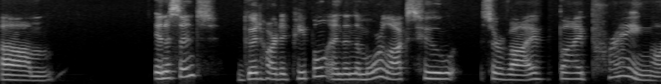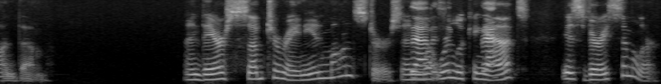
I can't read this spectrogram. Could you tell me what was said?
um, innocent, good hearted people, and then the Morlocks who survive by preying on them. And they're subterranean monsters. And That what is we're looking exact- at is very similar.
